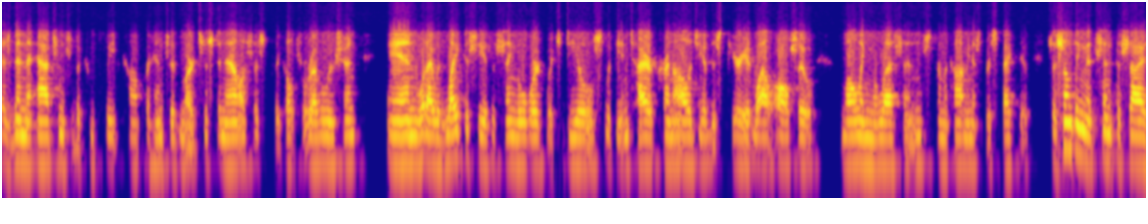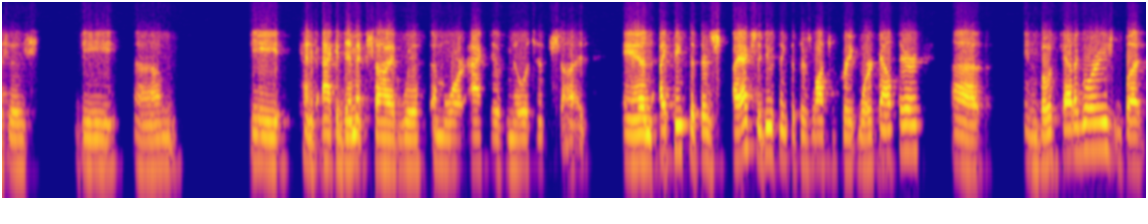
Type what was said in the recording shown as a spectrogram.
has been the absence of a complete comprehensive Marxist analysis of the Cultural Revolution. And what I would like to see is a single work which deals with the entire chronology of this period while also mulling the lessons from a communist perspective. So something that synthesizes the um, the kind of academic side with a more active militant side. And I think that there's, I actually do think that there's lots of great work out there uh, in both categories, but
